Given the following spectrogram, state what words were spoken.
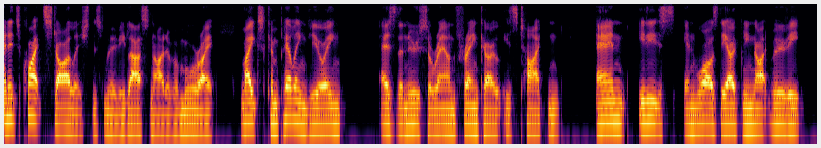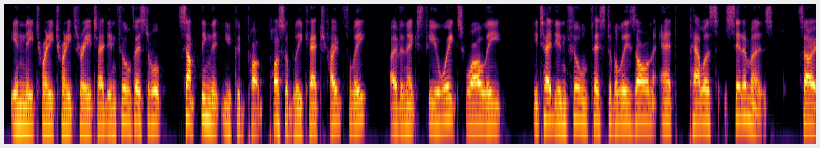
and it's quite stylish. This movie, Last Night of Amore, makes compelling viewing as the noose around Franco is tightened. And it is and was the opening night movie in the 2023 Italian Film Festival, something that you could po- possibly catch, hopefully, over the next few weeks while the Italian Film Festival is on at Palace Cinemas. So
